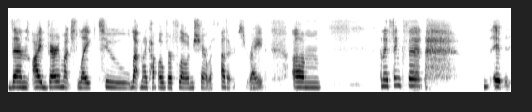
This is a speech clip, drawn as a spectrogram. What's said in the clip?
then I very much like to let my cup overflow and share with others, right? Um, and I think that it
